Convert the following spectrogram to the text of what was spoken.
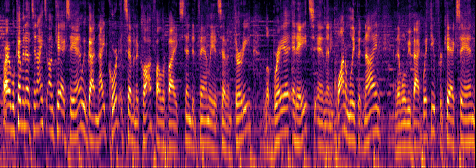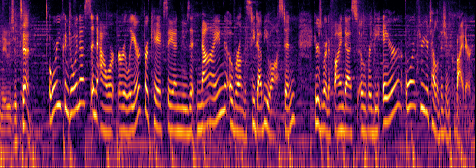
All right, well, coming up tonight on KXAN, we've got Night Court at 7 o'clock, followed by Extended Family at 7.30, La Brea at 8, and then Quantum Leap at 9, and then we'll be back with you for KXAN News at 10. Or you can join us an hour earlier for KXAN News at 9 over on the CW Austin. Here's where to find us over the air or through your television provider.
